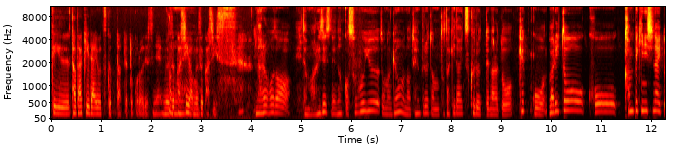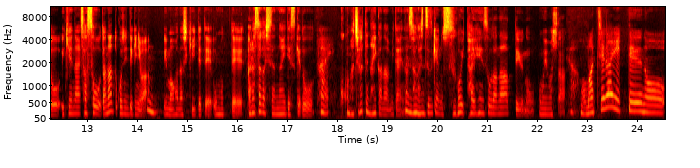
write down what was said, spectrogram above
っていう叩き台を作ったってところですね。難しいは難しいです。なるほど。えでもあれですね。なんかそういうその業務のテンプレートの叩き台作るってなると結構割とこう完璧にしないといけなさそうだなと個人的にはうん。今お話聞いてて思って、荒探しじゃないですけど、はい。ここ間違ってないかなみたいうんうなん。探し続けるのすごい大変そうだなっていうのを思いました。もう間違いっていうの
